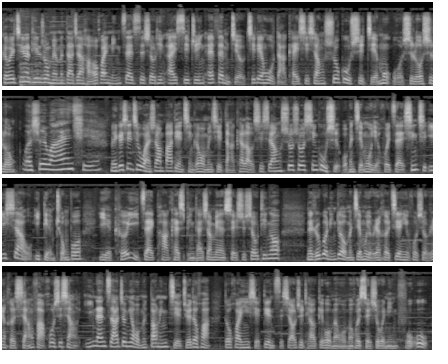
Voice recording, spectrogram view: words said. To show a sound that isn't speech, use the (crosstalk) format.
各位亲爱的听众朋友们，大家好，欢迎您再次收听 ICG FM 九七点五打开西厢说故事节目，我是罗世龙，我是王安琪。每个星期晚上八点，请跟我们一起打开老西厢，说说新故事。我们节目也会在星期一下午一点重播，也可以在 Podcast 平台上面随时收听哦。那如果您对我们节目有任何建议，或是有任何想法，或是想疑难杂症要我们帮您解决的话，都欢迎写电子小纸条给我们，我们会随时为您服务。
